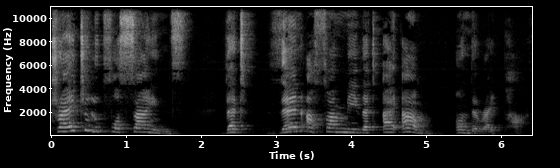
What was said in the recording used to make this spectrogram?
try to look for signs that then affirm me that I am on the right path.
